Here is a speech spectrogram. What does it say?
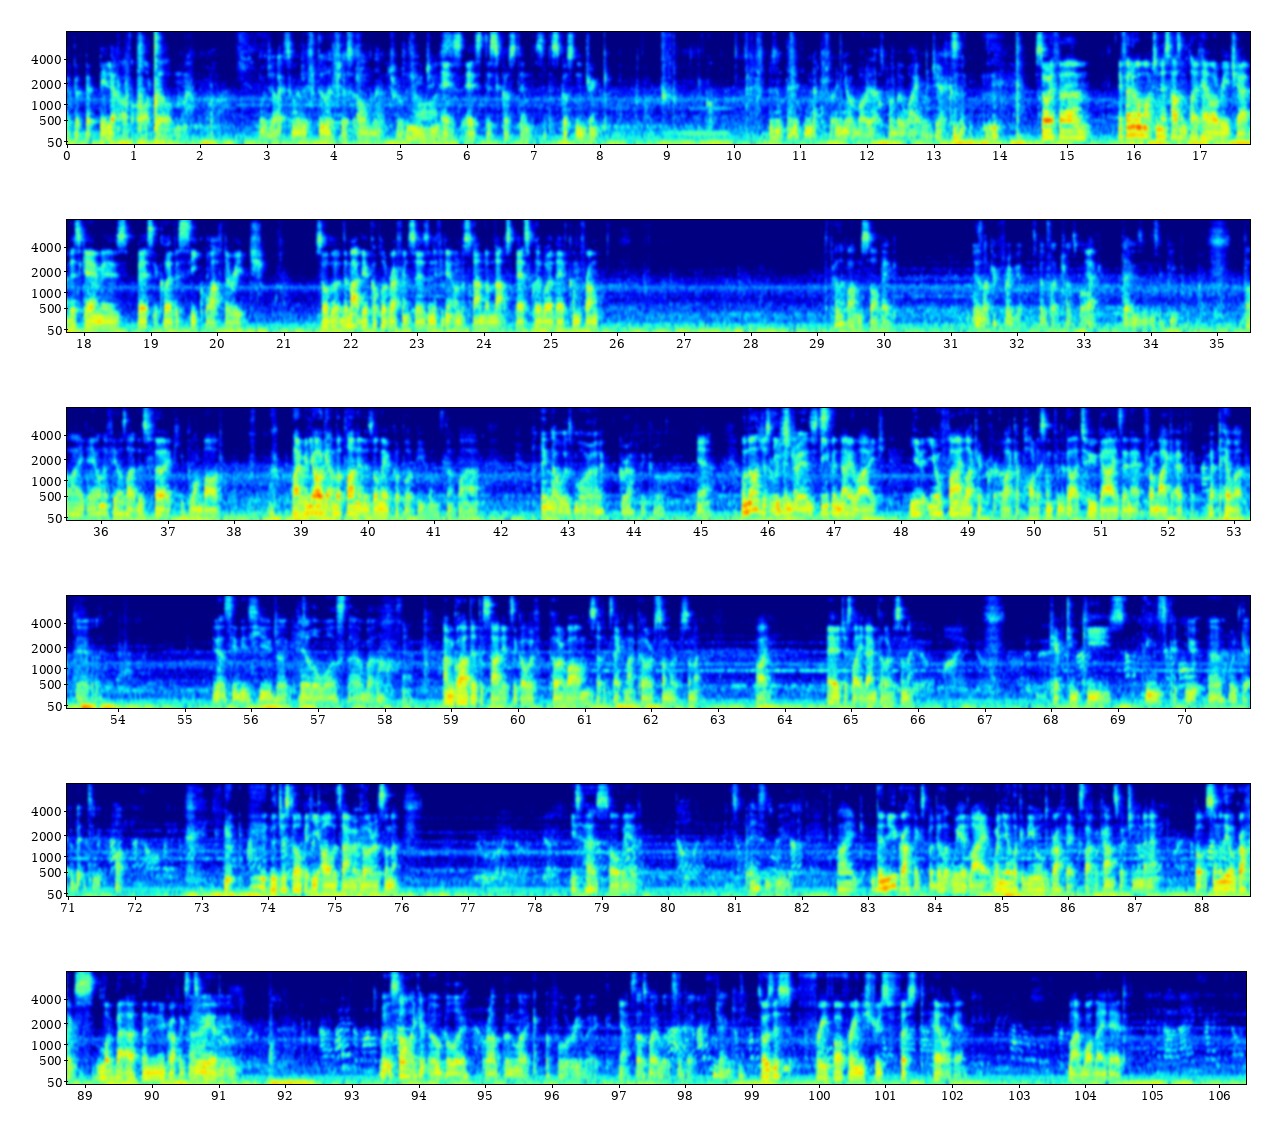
Pillar of Autumn. Would you like some of this delicious all natural fruit No, juice? it's it's disgusting. It's a disgusting drink. Isn't anything natural in your body, that's probably why it rejects it. So if um if anyone watching this hasn't played Halo Reach yet, this game is basically the sequel after Reach. So the, there might be a couple of references, and if you didn't understand them, that's basically where they've come from. The Pillar of Autumn's so big. It's like a frigate, it's meant to like transport Yeah. like thousands of people. But like, it only feels like there's 30 people on board. like when you all get on the planet, there's only a couple of people and stuff like that. I think that was more uh, graphical. Yeah. Well, no, just even even now, like you you'll find like a like a pod or something. There'll be like two guys in it from like a, a pillar. Yeah. You don't see these huge like Halo Wars style battles. Yeah. I'm glad they decided to go with Pillar of Autumn instead of taking like Pillar of Summer or something. Like, it would just let you down Pillar of Summer. Captain Keyes. Things could, you uh, would get a bit too hot. they just overheat all the time with Pillar of Summer. His hair's so weird. His face is weird. Like the new graphics, but they look weird. Like when you look at the old graphics, like we can't switch in a minute, but some of the old graphics look better than the new graphics. It's weird. But it's sort of like an overlay rather than like a full remake. Yeah. So that's why it looks a bit janky. So is this 343 Industries' first Halo game? Like what they did?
